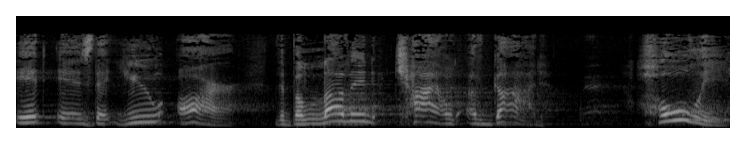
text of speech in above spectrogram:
It is that you are the beloved child of God. Holy.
